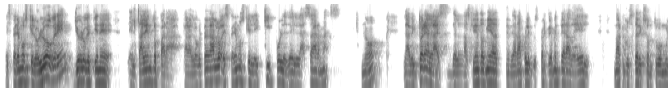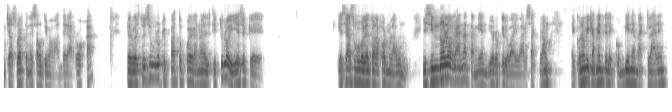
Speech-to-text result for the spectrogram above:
Esperemos que lo logre. Yo creo que tiene el talento para, para lograrlo. Esperemos que el equipo le dé las armas, ¿no? La victoria de las, de las 500 millas de Anápolis, pues prácticamente era de él. Marcus Ericsson tuvo mucha suerte en esa última bandera roja, pero estoy seguro que Pato puede ganar el título y ese que que sea su boleto a la Fórmula 1. Y si no lo gana, también yo creo que lo va a llevar Zach Brown. Económicamente le conviene a McLaren,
